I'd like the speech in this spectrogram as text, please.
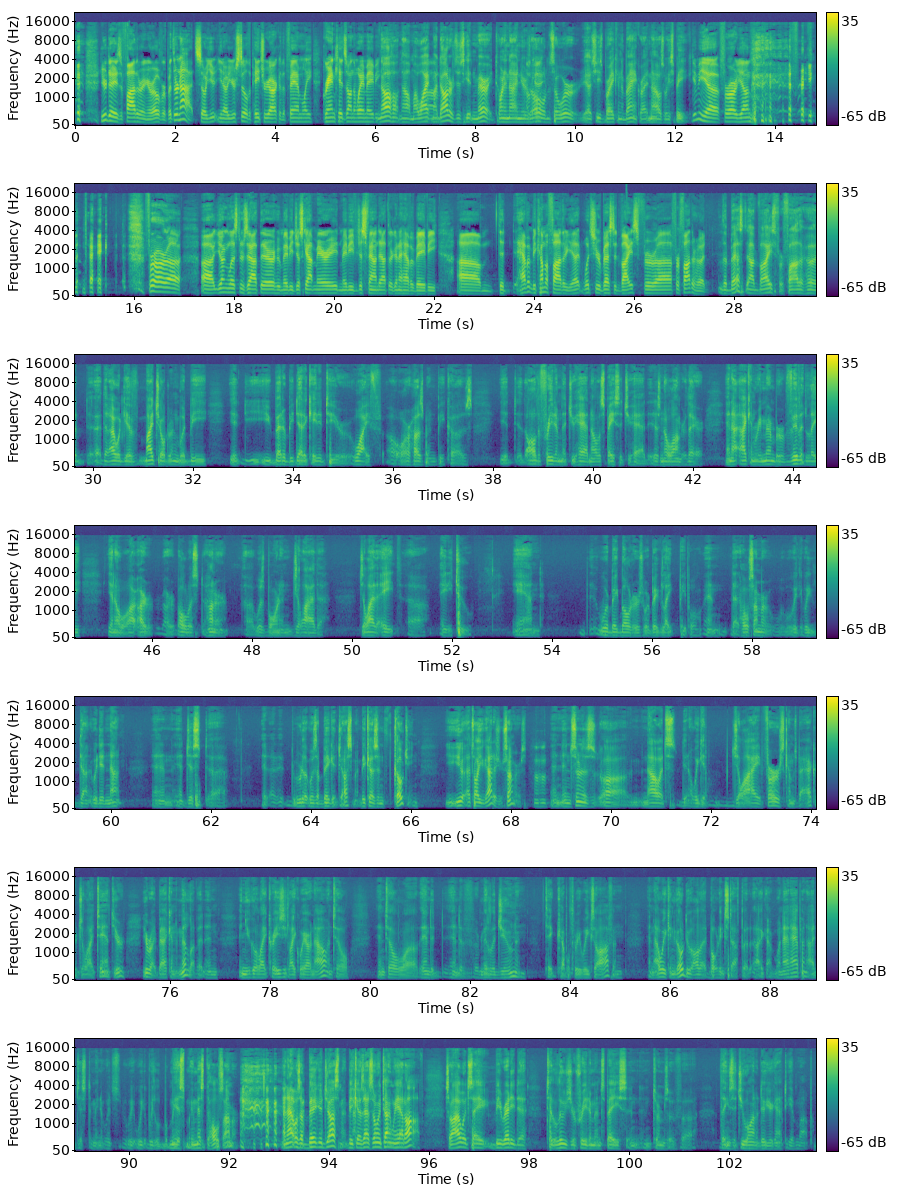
your days of fathering are over, but they're not. So you you know you're still the patriarch of the family. Grandkids on the way, maybe. No, no. My wife, my daughter's just getting married, 29 years Um, Okay. old. And so we're, yeah, she's breaking the bank right now as we speak. Give me uh, for our young breaking the bank for our uh, uh, young listeners out there who maybe just got married, maybe just found out they're going to have a baby, um, that haven't become a father yet. What's your best advice for uh, for fatherhood? The best advice for fatherhood uh, that I would give my children would be you, you better be dedicated to your wife or husband because it, all the freedom that you had and all the space that you had is no longer there. And I, I can remember vividly, you know, our, our, our oldest Hunter uh, was born in July the July the eighth, uh, eighty two, and we're big boaters, we're big lake people, and that whole summer we we done we did none, and it just uh, it, it really was a big adjustment because in coaching, you, you that's all you got is your summers, and, and as soon as uh, now it's you know we get July first comes back or July tenth, you're you're right back in the middle of it, and and you go like crazy like we are now until until uh, the end of end of or middle of June and take a couple three weeks off and and now we can go do all that boating stuff. But I, I, when that happened, I just I mean it was we we, we missed we missed the whole summer, and that was a big adjustment because that's the only time we had off. So I would say be ready to to lose your freedom and space in, in terms of uh, things that you want to do. You're gonna have to give them up.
